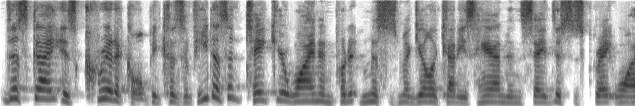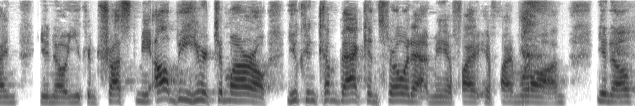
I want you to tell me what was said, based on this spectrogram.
This guy is critical because if he doesn't take your wine and put it in Mrs. McGillicuddy's hand and say, This is great wine, you know, you can trust me. I'll be here tomorrow. You can come back and throw it at me if I if I'm wrong. you know,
